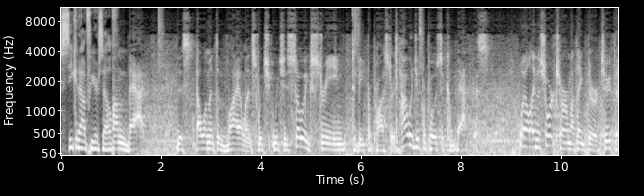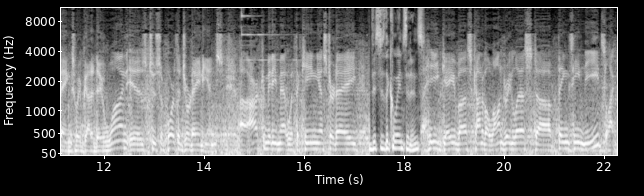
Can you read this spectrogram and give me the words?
seek it out for yourself. Combat this element of violence, which, which is so extreme to be preposterous? How would you propose to combat this? Well, in the short term, I think there are two things we've got to do. One is to support the Jordanians. Uh, our committee met with the king yesterday. This is the coincidence. He gave us kind of a laundry list of things he needs, like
